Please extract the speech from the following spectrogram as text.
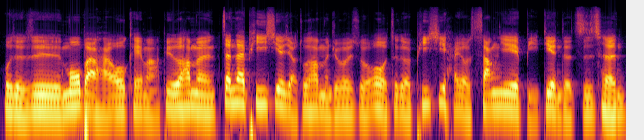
或者是 Mobile 还 OK 嘛。比如说，他们站在 PC 的角度，他们就会说：“哦，这个 PC 还有商业笔电的支撑。”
